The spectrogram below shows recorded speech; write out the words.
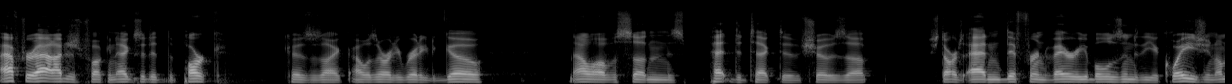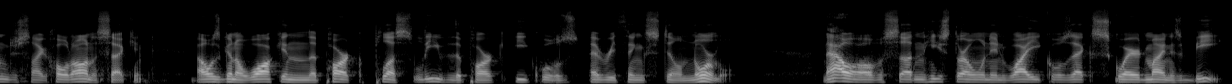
after that I just fucking exited the park because like I was already ready to go. Now all of a sudden this pet detective shows up, starts adding different variables into the equation. I'm just like, hold on a second. I was gonna walk in the park plus leave the park equals everything's still normal. Now all of a sudden he's throwing in y equals x squared minus b.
